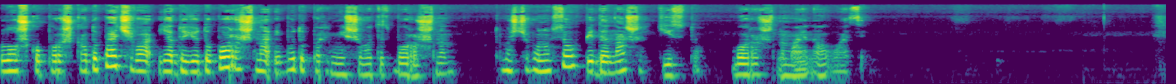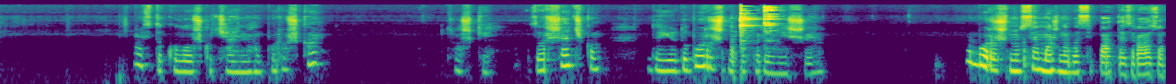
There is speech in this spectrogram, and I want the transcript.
ложку порошка до печива я даю до борошна і буду перемішувати з борошном, тому що воно все піде наше тісто. Борошно має на увазі. Ось таку ложку чайного порошка, трошки з вершечком, даю до борошна і перемішую. І борошно все можна висипати зразу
